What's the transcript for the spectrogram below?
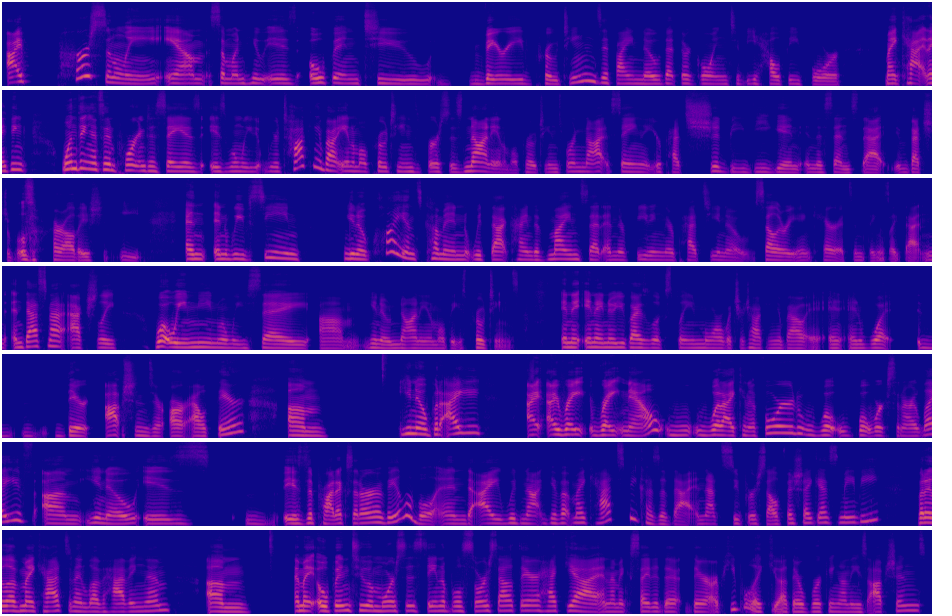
I personally am someone who is open to varied proteins if I know that they're going to be healthy for my cat. And I think one thing that's important to say is is when we we're talking about animal proteins versus non-animal proteins we're not saying that your pets should be vegan in the sense that vegetables are all they should eat and and we've seen you know, clients come in with that kind of mindset and they're feeding their pets, you know, celery and carrots and things like that. And and that's not actually what we mean when we say um, you know, non-animal based proteins. And and I know you guys will explain more what you're talking about and, and what their options are, are out there. Um, you know, but I I, I write right now what I can afford, what what works in our life, um, you know, is is the products that are available. And I would not give up my cats because of that. And that's super selfish, I guess, maybe. But I love my cats and I love having them. Um, am I open to a more sustainable source out there? Heck yeah. And I'm excited that there are people like you out there working on these options.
